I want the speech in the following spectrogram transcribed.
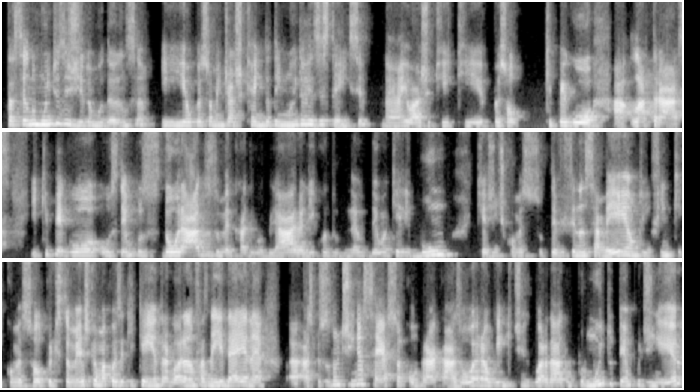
está sendo muito exigido a mudança e eu pessoalmente acho que ainda tem muita resistência, né? Eu acho que, que o pessoal que pegou a, lá atrás e que pegou os tempos dourados do mercado imobiliário ali quando né, deu aquele boom que a gente começou, teve financiamento, enfim, que começou, porque isso também acho que é uma coisa que quem entra agora não faz nem ideia, né? as pessoas não tinham acesso a comprar a casa, ou era alguém que tinha guardado por muito tempo dinheiro,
